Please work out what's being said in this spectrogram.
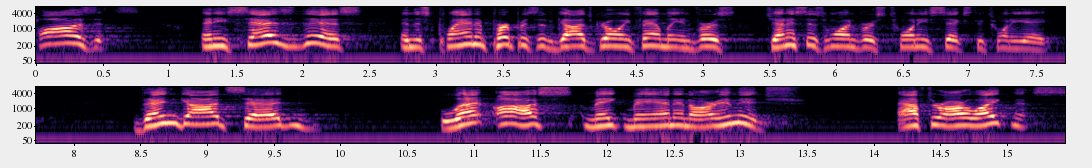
pauses. And he says this in this plan and purpose of God's growing family in verse Genesis 1 verse 26 through 28. Then God said, "Let us make man in our image, after our likeness."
